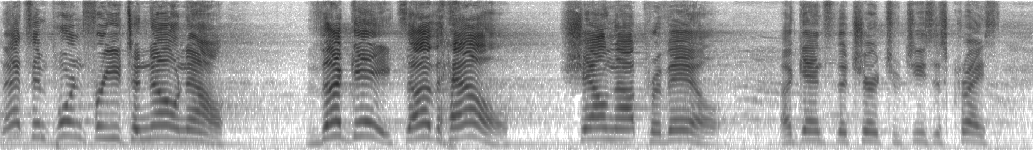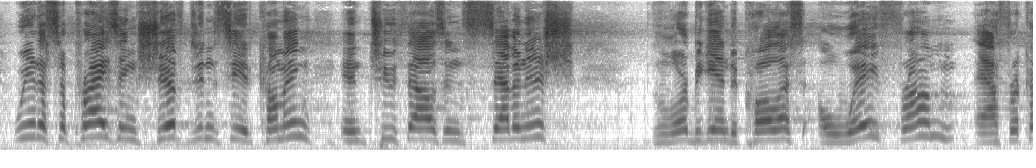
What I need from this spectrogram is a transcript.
That's important for you to know now. The gates of hell shall not prevail against the church of Jesus Christ. We had a surprising shift, didn't see it coming in 2007 ish. The Lord began to call us away from Africa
